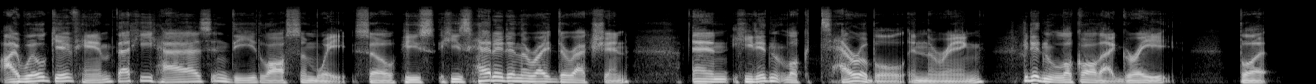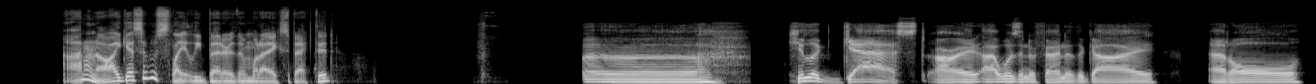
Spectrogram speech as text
I will give him that he has indeed lost some weight. So he's he's headed in the right direction, and he didn't look terrible in the ring. He didn't look all that great, but I don't know. I guess it was slightly better than what I expected. Uh, he looked gassed. All right, I wasn't a fan of the guy at all.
